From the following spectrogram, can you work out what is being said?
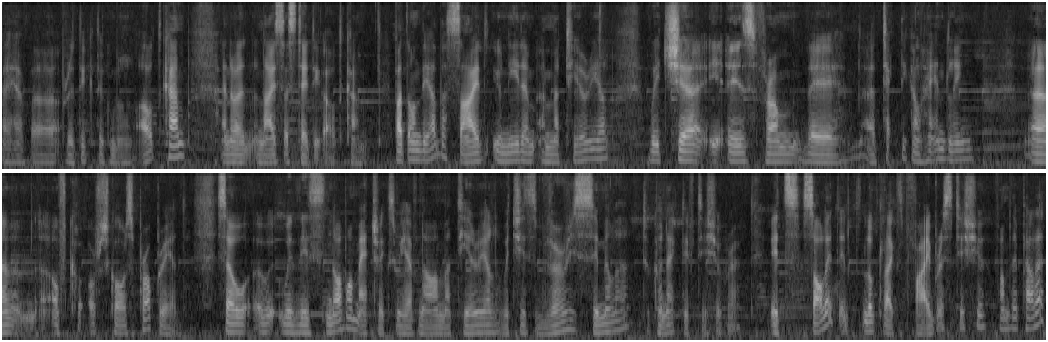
I have a predictable outcome and a nice aesthetic outcome. But on the other side, you need a, a material which uh, is from the uh, technical handling um, of, co of, course appropriate. So uh, with this Novomatrix we have now a material which is very similar to connective tissue graft. It's solid, it looks like fibrous tissue from the palate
